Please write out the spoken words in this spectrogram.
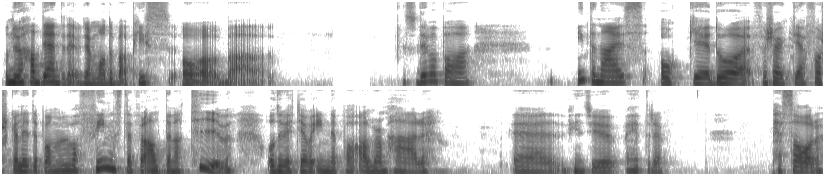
Och nu hade jag inte det utan jag mådde bara piss och bara så det var bara inte nice och eh, då försökte jag forska lite på men vad finns det för alternativ? Och du vet jag var inne på alla de här, eh, det finns ju, vad heter det, Pessar,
